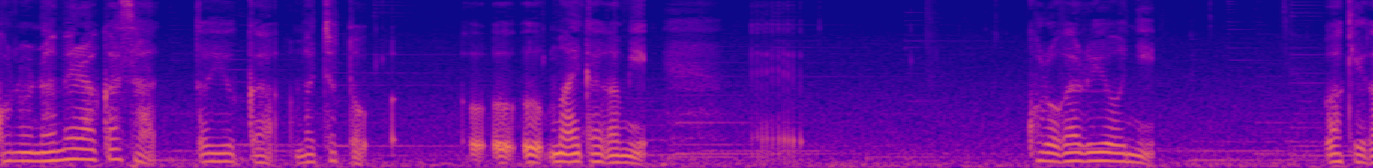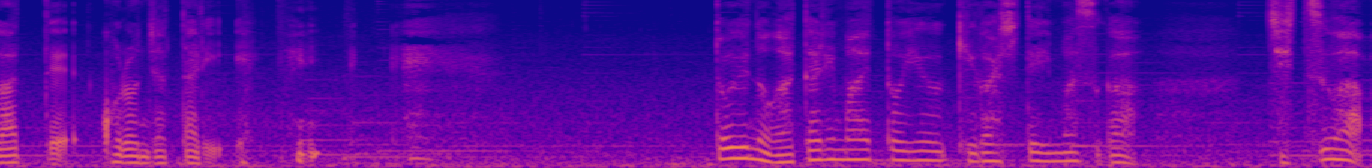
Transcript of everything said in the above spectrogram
この滑らかさというか、まあ、ちょっと前かがみ、えー、転がるように訳があって転んじゃったり。というのが当たり前という気がしていますが実は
